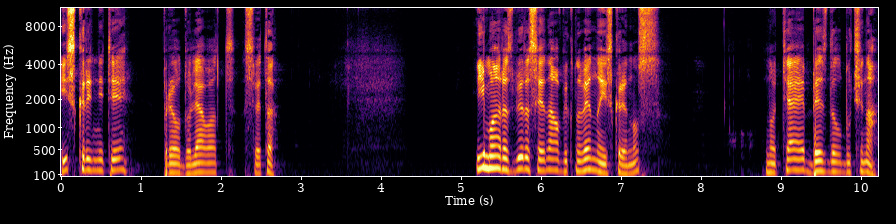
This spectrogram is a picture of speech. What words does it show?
искрените преодоляват света. Има, разбира се, една обикновена искреност, но тя е без дълбочина.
